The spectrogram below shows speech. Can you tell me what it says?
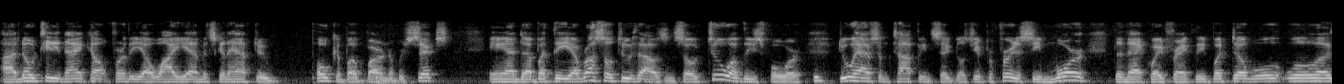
Uh, no TD9 count for the uh, YM. It's going to have to poke above bar number six. And uh, but the uh, Russell 2000. So two of these four do have some topping signals. You prefer to see more than that, quite frankly. But uh, we'll we'll uh,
